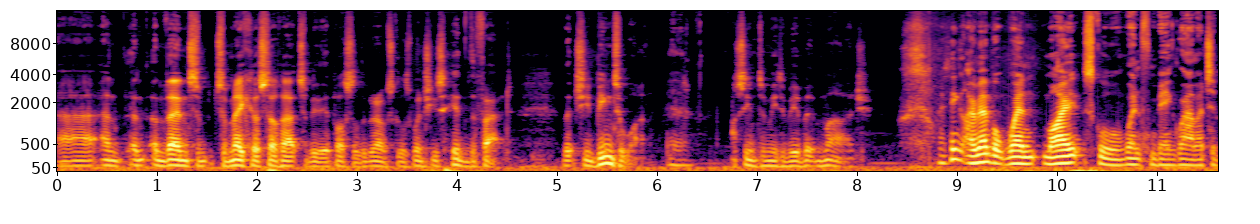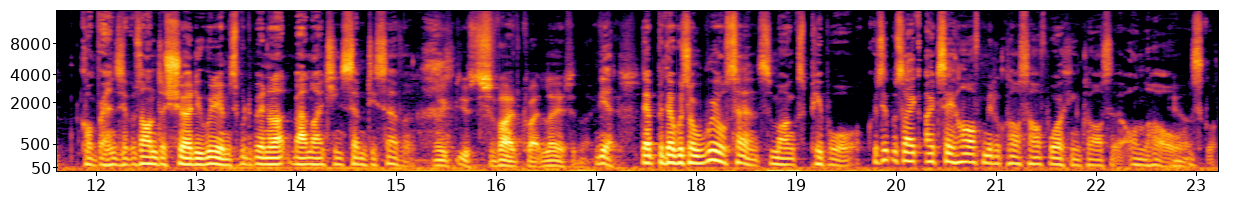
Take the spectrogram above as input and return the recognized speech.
Uh, and, and, and then to, to make herself out to be the apostle of the grammar schools when she's hid the fact that she'd been to one yeah. seemed to me to be a bit much. I think I remember when my school went from being grammar to comprehensive, it was under Shirley Williams, it would have been about 1977. Well, you survived quite late in that yeah, there, but there was a real sense amongst people, because it was like, I'd say half middle class, half working class on the whole. Yeah. School.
